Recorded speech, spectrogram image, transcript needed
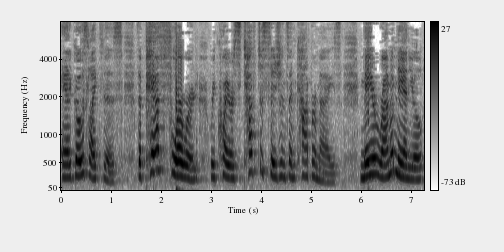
And it goes like this. The path forward requires tough decisions and compromise. Mayor Rahm Emanuel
